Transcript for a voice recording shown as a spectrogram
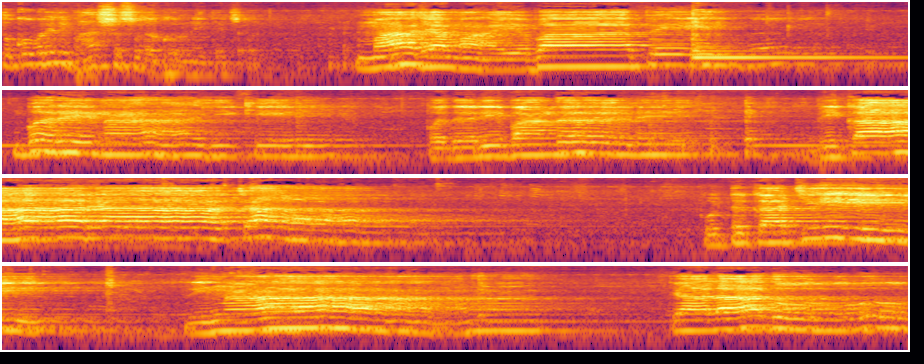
तो कोबऱ्याने भाष्य सुद्धा करू नये त्याच्यावर माझ्या माय बापे बरे नाही के पदरी बांधले भिकाऱ्याच्या फुटकाची विना त्याला दोन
